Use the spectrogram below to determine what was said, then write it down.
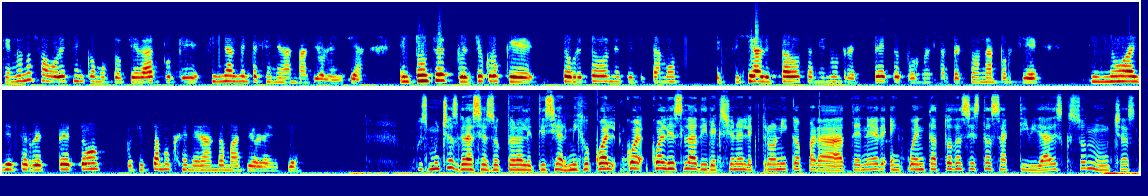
que no nos favorecen como sociedad porque finalmente generan más violencia. Entonces, pues yo creo que sobre todo necesitamos exigir al Estado también un respeto por nuestra persona porque si no hay ese respeto, pues estamos generando más violencia. Pues muchas gracias, doctora Leticia Armijo. ¿Cuál, cuál, es la dirección electrónica para tener en cuenta todas estas actividades, que son muchas,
